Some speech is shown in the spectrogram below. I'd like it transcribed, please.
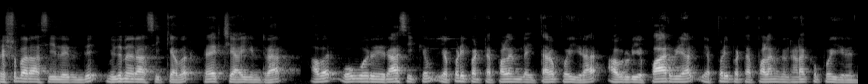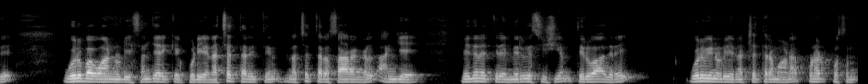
ரிஷபராசியிலிருந்து மிதுன ராசிக்கு அவர் பயிற்சி ஆகின்றார். அவர் ஒவ்வொரு ராசிக்கும் எப்படிப்பட்ட பலன்களை தரப்போகிறார் அவருடைய பார்வையால் எப்படிப்பட்ட பலன்கள் நடக்கப் போகிறது குரு பகவானுடைய சஞ்சரிக்கக்கூடிய நட்சத்திரத்தின் நட்சத்திர சாரங்கள் அங்கே மிதனத்திலே மிருகசிஷியம் திருவாதிரை குருவினுடைய நட்சத்திரமான புனர்பூசம்.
